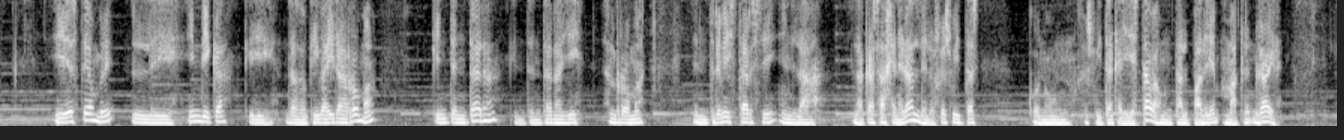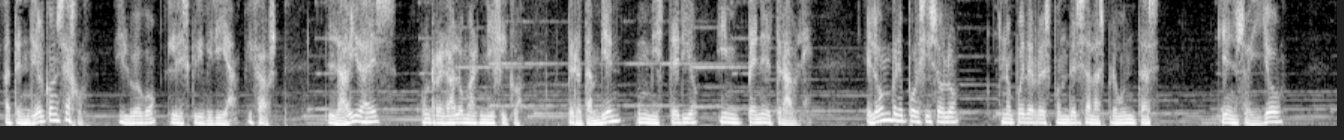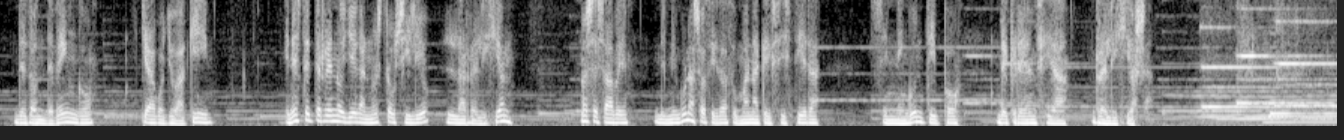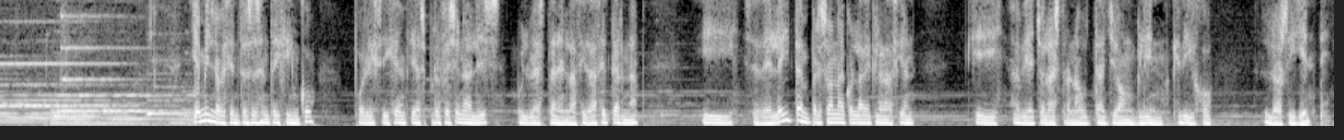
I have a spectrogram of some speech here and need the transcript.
Y este hombre le indica que, dado que iba a ir a Roma, que intentara, que intentara allí en Roma entrevistarse en la, la casa general de los jesuitas con un jesuita que allí estaba, un tal padre MacGuire. Atendió el consejo y luego le escribiría. Fijaos, la vida es un regalo magnífico, pero también un misterio impenetrable. El hombre por sí solo no puede responderse a las preguntas ¿quién soy yo? ¿De dónde vengo? ¿Qué hago yo aquí? En este terreno llega en nuestro auxilio la religión. No se sabe de ninguna sociedad humana que existiera sin ningún tipo de creencia religiosa. Y en 1965, por exigencias profesionales, vuelve a estar en la ciudad eterna y se deleita en persona con la declaración que había hecho el astronauta John Glenn, que dijo lo siguiente.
